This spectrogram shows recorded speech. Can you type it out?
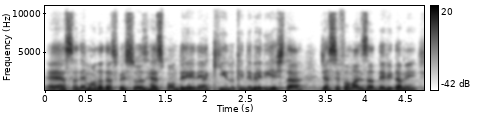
essa demanda das pessoas responderem aquilo que deveria estar já ser formalizado devidamente.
